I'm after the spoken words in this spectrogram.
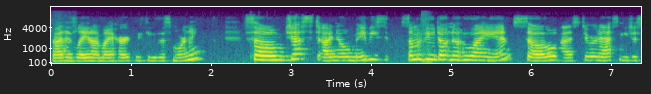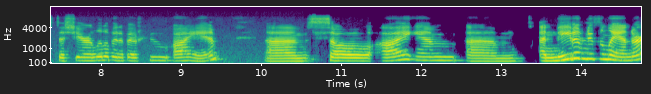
God has laid on my heart with you this morning. So, just I know maybe some of you don't know who I am. So, uh, Stuart asked me just to share a little bit about who I am. Um, so, I am um, a native Newfoundlander.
